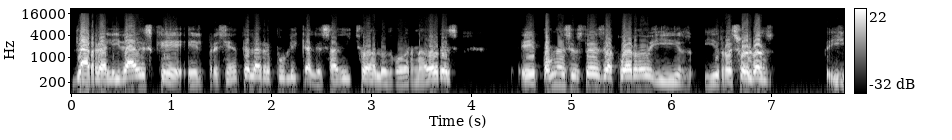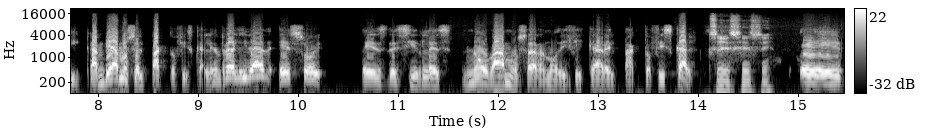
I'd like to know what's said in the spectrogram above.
la realidad es que el presidente de la República les ha dicho a los gobernadores, eh, pónganse ustedes de acuerdo y, y resuelvan y cambiamos el pacto fiscal. En realidad eso es decirles no vamos a modificar el pacto fiscal. Sí, sí, sí. Eh,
